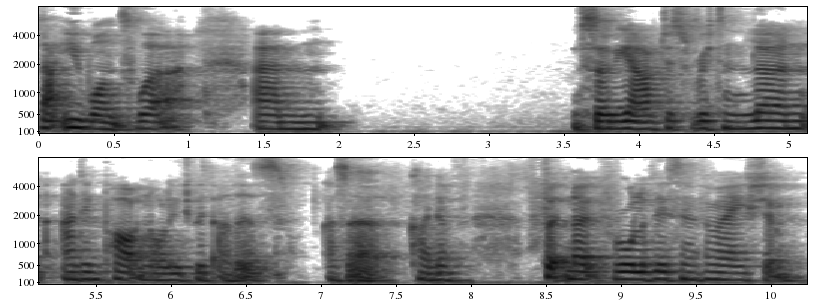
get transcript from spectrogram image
that you once were. Um, so yeah, I've just written learn and impart knowledge with others as a kind of footnote for all of this information.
